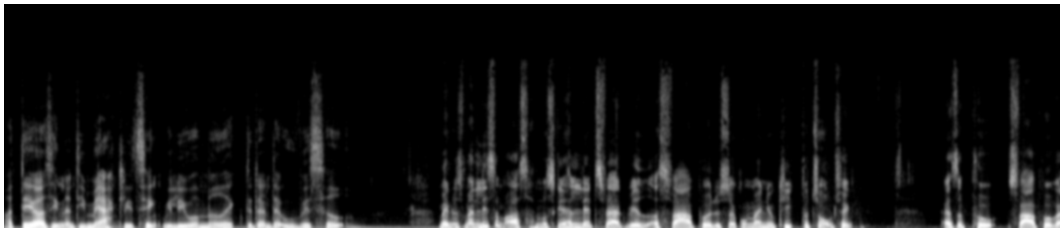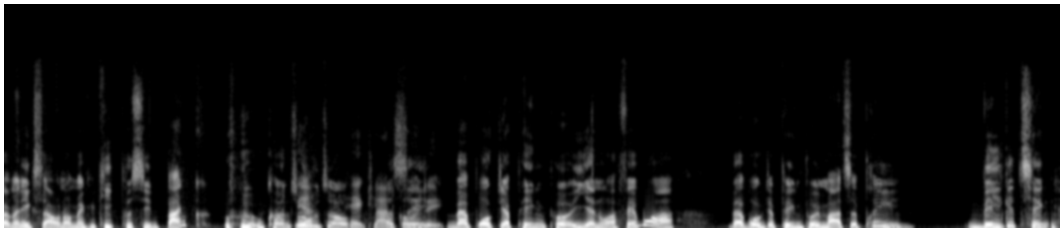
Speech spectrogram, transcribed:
Og det er også en af de mærkelige ting, vi lever med, ikke? Det er den der uvidshed. Men hvis man ligesom også måske har lidt svært ved at svare på det, så kunne man jo kigge på to ting. Altså på svare på, hvad man ikke savner. Man kan kigge på sin bankkontoudtog helt klart. og God se, idé. hvad brugte jeg penge på i januar og februar? Hvad brugte jeg penge på i marts og april? Mm. Hvilke ting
